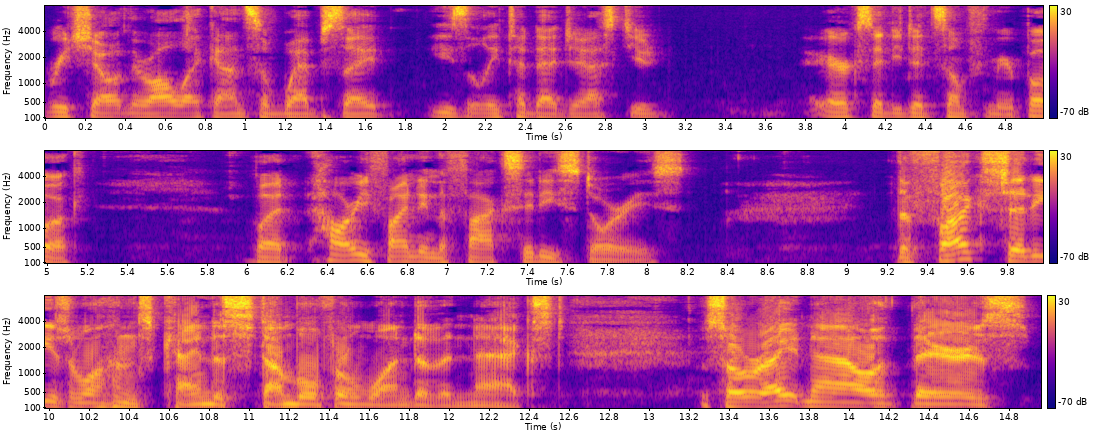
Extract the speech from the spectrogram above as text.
reach out and they're all like on some website easily to digest. You, Eric said you did some from your book, but how are you finding the Fox City stories? The Fox Cities ones kind of stumble from one to the next. So right now there's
